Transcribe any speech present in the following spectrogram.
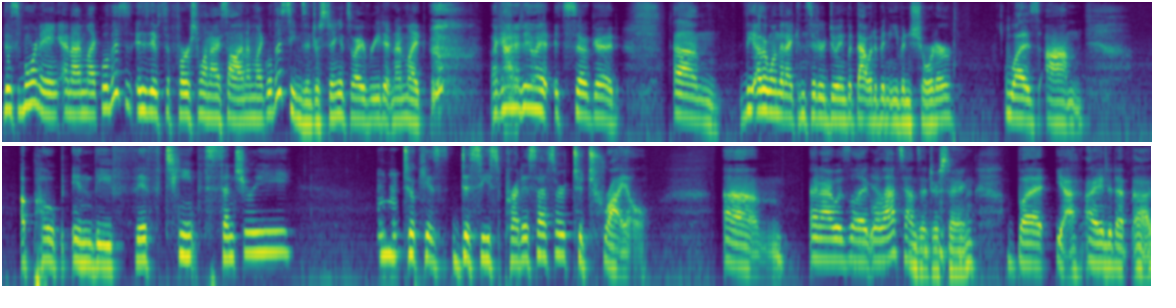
this morning and I'm like, well, this is it's the first one I saw, and I'm like, well, this seems interesting. And so I read it and I'm like, I gotta do it. It's so good. Um the other one that I considered doing, but that would have been even shorter, was um a pope in the 15th century took his deceased predecessor to trial. Um, and I was like, well, that sounds interesting. but yeah, I ended up uh,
